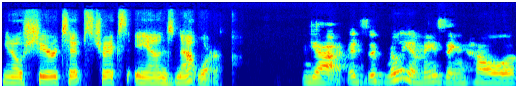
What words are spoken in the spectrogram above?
you know share tips tricks and network yeah it's really amazing how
